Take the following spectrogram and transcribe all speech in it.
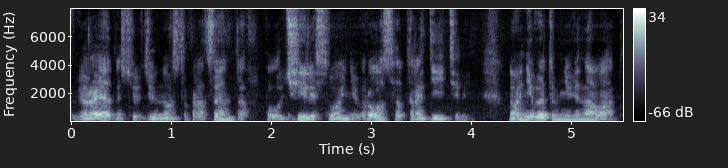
вероятностью 90% получили свой невроз от родителей. Но они в этом не виноваты.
